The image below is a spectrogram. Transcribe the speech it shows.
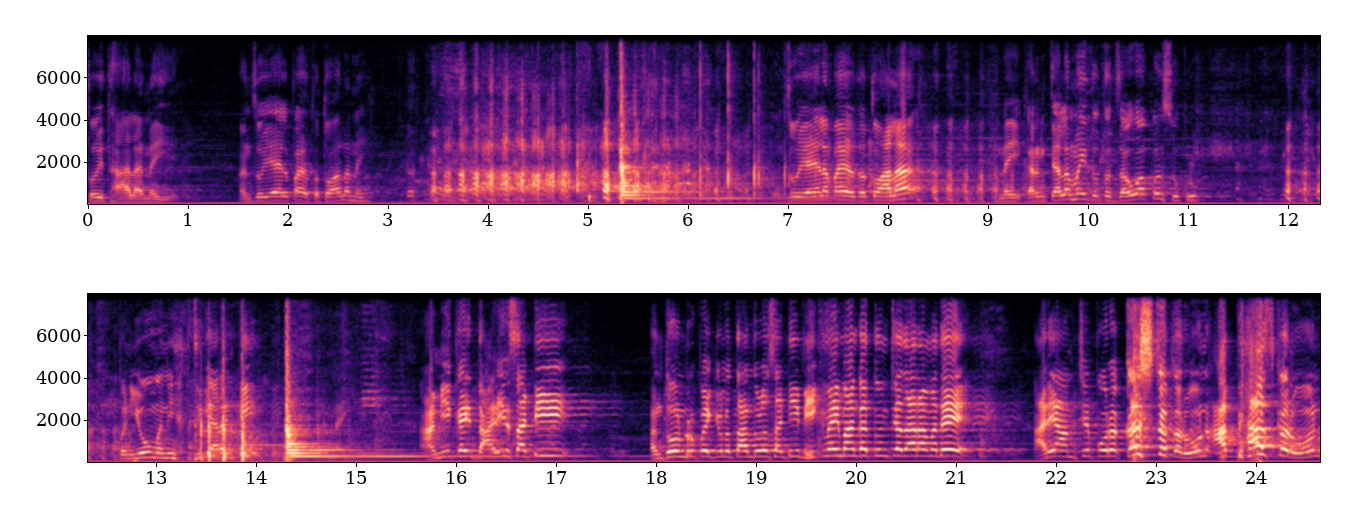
तो इथं आला नाहीये. आणि जो यायला पाहिजे होता तो आला नाही. जो यायला पाहिजे होता तो आला. नाही कारण त्याला माहीत होतं जाऊ आपण सुखरूप. पण येऊ म्हणे याची गॅरंटी नाही. आम्ही काही डाळीसाठी आणि दोन रुपये किलो तांदूळासाठी भीक नाही मागा तुमच्या दारामध्ये. अरे आमचे पोरं कष्ट करून अभ्यास करून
